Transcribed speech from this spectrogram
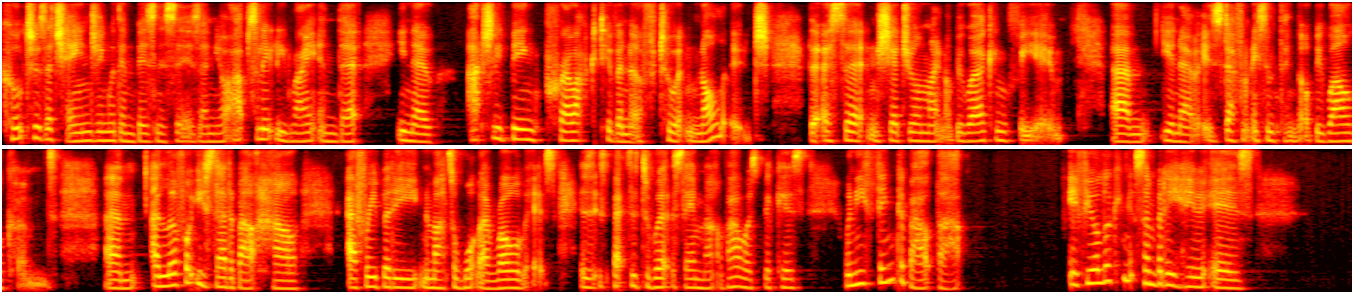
cultures are changing within businesses. And you're absolutely right in that, you know, actually being proactive enough to acknowledge that a certain schedule might not be working for you, um, you know, is definitely something that'll be welcomed. Um, I love what you said about how everybody, no matter what their role is, is expected to work the same amount of hours. Because when you think about that, if you're looking at somebody who is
